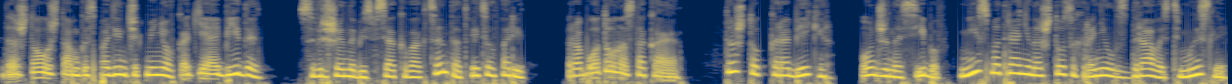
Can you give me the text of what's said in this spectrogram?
«Да что уж там, господин Чекменев, какие обиды!» Совершенно без всякого акцента ответил Фарид. «Работа у нас такая». То, что Карабекер он же Насибов, несмотря ни на что сохранил здравость мысли,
